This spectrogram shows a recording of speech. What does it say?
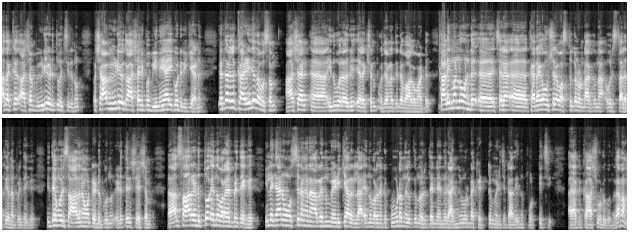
അതൊക്കെ ആശാൻ വീഡിയോ എടുത്ത് വെച്ചിരുന്നു. പക്ഷെ ആ വീഡിയോ ഒക്കെ ആശാൻ ഇപ്പോൾ വിനയായിക്കൊണ്ടിരിക്കുകയാണ്. എന്തായാലും കഴിഞ്ഞ ദിവസം ആശാൻ ഇതുപോലെ ഒരു ഇലക്ഷൻ പ്രചരണത്തിന്റെ ഭാഗമായിട്ട് കളിമണ്ണ് കൊണ്ട് ചില കരകൗശല വസ്തുക്കൾ ഉണ്ടാക്കുന്ന ഒരു സ്ഥലത്ത് ചെന്നപ്പോഴത്തേക്ക് ഇദ്ദേഹം ഒരു സാധനം അങ്ങോട്ട് എടുക്കുന്നു. എടുത്തതിന് ശേഷം അത് സാർ എടുത്തോ എന്ന് പറയുമ്പോഴത്തേക്ക് ഇല്ല ഞാൻ ഓസിന് അങ്ങനെ ആരുടെ ഒന്നും മേടിക്കാറില്ല എന്ന് പറഞ്ഞിട്ട് കൂടെ നിൽക്കുന്ന ഒരുത്തന്റെ എന്നൊരു അഞ്ഞൂറിന്റെ കെട്ട് മേടിച്ചിട്ട് അതിൽ നിന്ന് പൊട്ടിച്ച് അയാൾക്ക് കാശ് കൊടുക്കുന്നു. കാരണം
